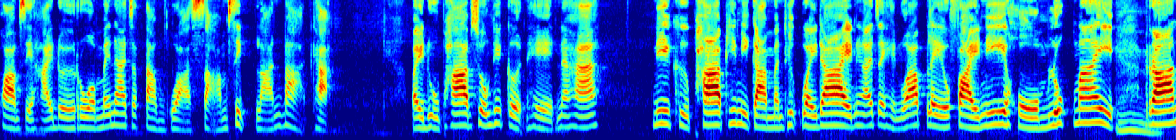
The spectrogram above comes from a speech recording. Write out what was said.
ความเสียหายโดยรวมไม่น่าจะต่ำกว่า 30 ล้านบาทค่ะ ไปดูภาพช่วงที่เกิดเหตุนะคะ นี่คือภาพที่มีการบันทึกไว้ได้นะคะ จะเห็นว่าเปลวไฟนี่โหมลุกไหม้ร้าน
